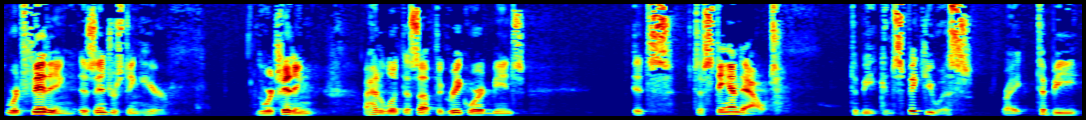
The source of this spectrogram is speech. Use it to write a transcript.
The word fitting is interesting here. The word fitting, I had to look this up. The Greek word means it's to stand out, to be conspicuous, right? To be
